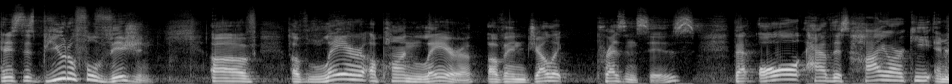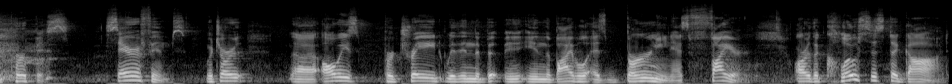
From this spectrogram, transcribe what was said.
And it's this beautiful vision of, of layer upon layer of angelic presences that all have this hierarchy and purpose. Seraphims, which are uh, always portrayed within the, in the Bible as burning, as fire, are the closest to God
